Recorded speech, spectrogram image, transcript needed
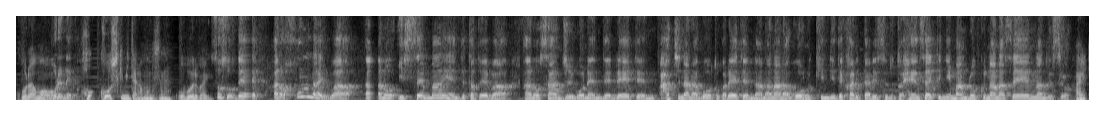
これはもう、これねほ公式みたいなもんですね。覚えればいい。そうそうであの本来はあの1000万円で例えばあの35年で0.875とか0.775の金利で借りたりすると返済って2万6、7000円なんですよ。はい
